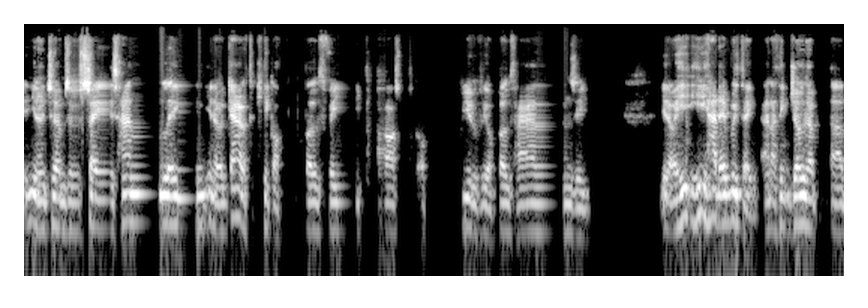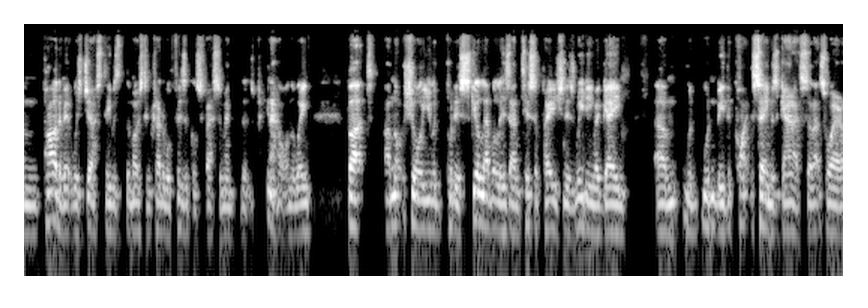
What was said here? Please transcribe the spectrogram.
you know, in terms of say his handling, you know, Gareth to kick off both feet, pass beautifully off both hands. He, you know, he, he had everything. And I think Jonah, um, part of it was just he was the most incredible physical specimen that's been out on the wing. But I'm not sure you would put his skill level, his anticipation, his reading of a game um, would, wouldn't be the, quite the same as Gareth. So that's where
